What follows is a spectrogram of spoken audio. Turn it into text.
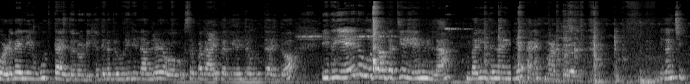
ಕೊಳವೆಯಲ್ಲಿ ಊದ್ತಾ ಇದ್ದು ನೋಡಿ ಅದೇನಾದ್ರೂ ಉರಿಲಿಲ್ಲ ಅಂದರೆ ಸ್ವಲ್ಪ ಗಾಳಿ ಬರಲಿ ಅಂತ ಊದ್ತಾ ಇದ್ದೋ ಇದು ಏನು ಊದೋ ಅಗತ್ಯ ಏನೂ ಇಲ್ಲ. ಬರೀ ಇದನ್ನ ಹಿಂಗೆ ಕನೆಕ್ಟ್ ಮಾಡ್ಕೊಳ್ಳೋದು. ಇದೊಂದು ಚಿಕ್ಕ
